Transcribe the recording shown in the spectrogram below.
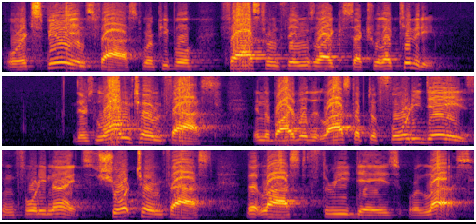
Or experience fast, where people fast from things like sexual activity. There's long term fast in the Bible that last up to 40 days and 40 nights, short term fast that last three days or less.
